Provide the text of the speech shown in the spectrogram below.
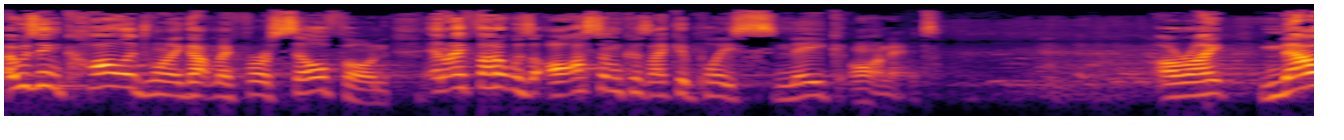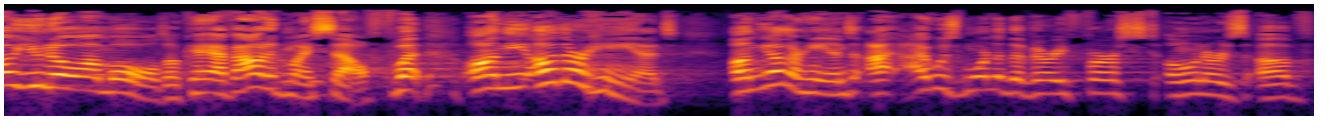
I was in college when I got my first cell phone, and I thought it was awesome because I could play Snake on it. All right? Now you know I'm old, okay? I've outed myself. But on the other hand, on the other hand, I, I was one of the very first owners of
